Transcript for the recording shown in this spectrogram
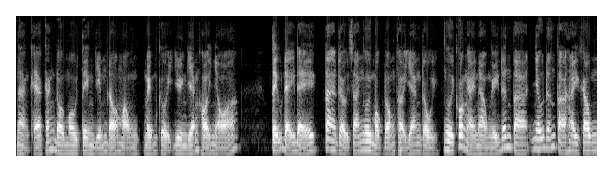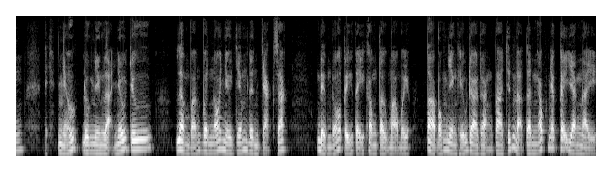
nàng khẽ cắn đôi môi tiên diễm đỏ mọng, mỉm cười duyên dáng hỏi nhỏ. Tiểu đệ đệ, ta rời xa ngươi một đoạn thời gian rồi, ngươi có ngày nào nghĩ đến ta, nhớ đến ta hay không? Nhớ, đương nhiên là nhớ chứ. Lâm Vãn Vinh nói như chém đinh chặt sắt. Điểm đó tỷ tỷ không từ mà biệt, ta bỗng nhiên hiểu ra rằng ta chính là tên ngốc nhất thế gian này.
